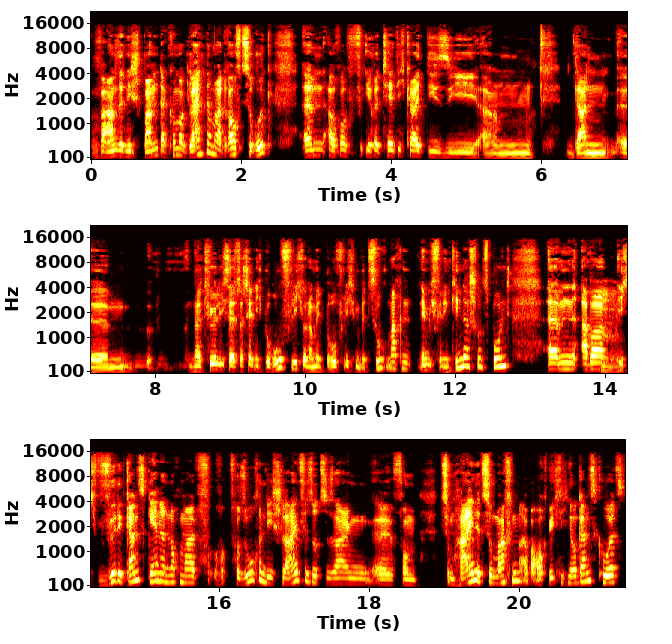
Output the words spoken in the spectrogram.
wahnsinnig spannend. Da kommen wir gleich nochmal drauf zurück, ähm, auch auf Ihre Tätigkeit, die Sie ähm, dann ähm, natürlich selbstverständlich beruflich oder mit beruflichem Bezug machen, nämlich für den Kinderschutzbund. Ähm, aber mhm. ich würde ganz gerne nochmal versuchen, die Schleife sozusagen äh, vom zum Heine zu machen, aber auch wirklich nur ganz kurz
